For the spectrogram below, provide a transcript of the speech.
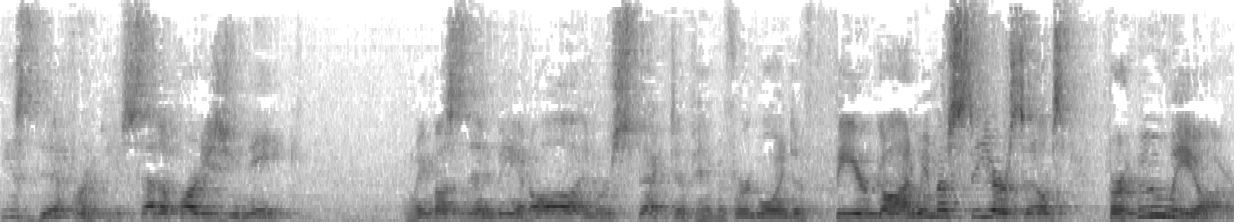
He's different. He's set apart. He's unique. We must then be in awe and respect of Him if we're going to fear God. We must see ourselves for who we are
